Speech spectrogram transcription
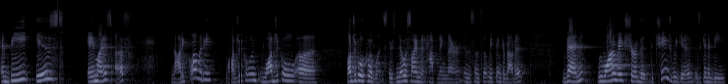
and B is A minus F, not equality, logical, logical uh, logical equivalence. There's no assignment happening there in the sense that we think about it. Then we want to make sure that the change we give is going to be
